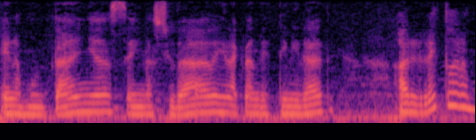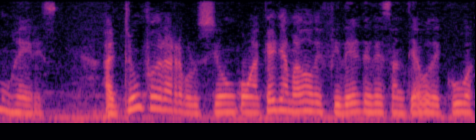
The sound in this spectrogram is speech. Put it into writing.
en las montañas, en las ciudades, en la clandestinidad. Ahora el resto de las mujeres, al triunfo de la revolución, con aquel llamado de Fidel desde Santiago de Cuba,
